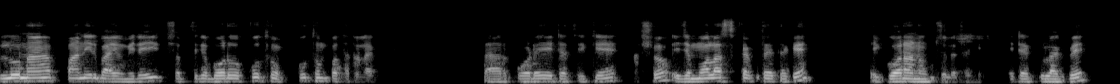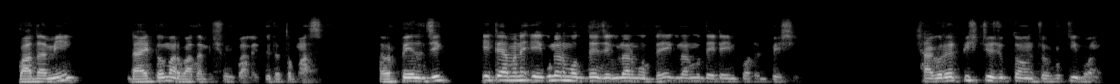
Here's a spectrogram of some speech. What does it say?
লোনা, পানির বায়ুম এটাই সব থেকে বড় প্রথম প্রথম কথাটা লাগবে। তারপরে এটা থেকে আসো, এই যে মলাস্কা কোথায় থাকে? এই গরান অঞ্চলে থাকে। এটা একটু লাগবে। বাদামি ডাইটম আর বাদামি শৈবাল, এই দুটো তো মাস্ট তারপর পেলজিক, এটা মানে এগুলোর মধ্যে, যেগুলোর মধ্যে, এগুলোর মধ্যে এটা ইম্পর্টেন্ট বেশি। সাগরের পৃষ্ঠীয় যুক্ত অঞ্চলকে কি বলে?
